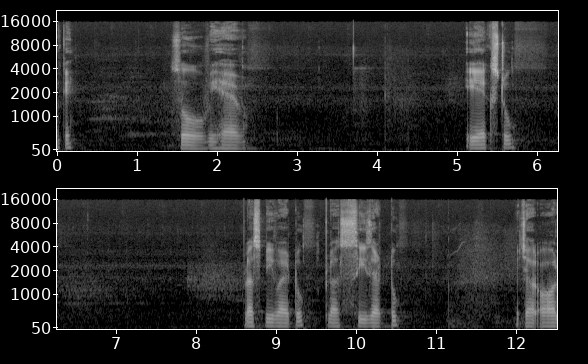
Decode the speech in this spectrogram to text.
Okay. So we have ax2 plus by2 plus cz2 which are all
